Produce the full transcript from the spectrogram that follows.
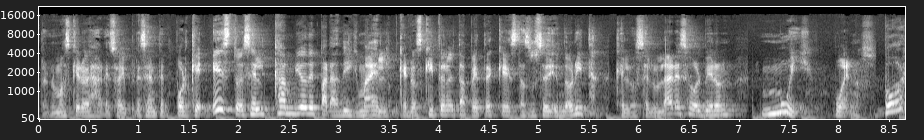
pero no más quiero dejar eso ahí presente porque esto es el cambio de paradigma, el que nos quita en el tapete que está sucediendo ahorita, que los celulares se volvieron muy buenos. Por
